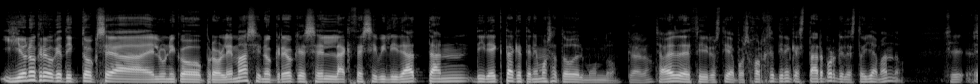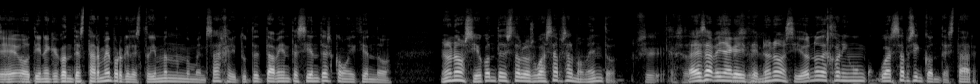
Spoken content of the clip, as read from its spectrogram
Y yo no creo que TikTok sea el único problema, sino creo que es la accesibilidad tan directa que tenemos a todo el mundo. Claro. ¿Sabes? De decir, hostia, pues Jorge tiene que estar porque le estoy llamando. Sí, Eh, o tiene que contestarme porque le estoy mandando un mensaje. Y tú te- también te sientes como diciendo, no, no, si yo contesto los WhatsApps al momento. Sí, exacto. ¿Sabes esa peña Sí, que dice, no, no, si yo no dejo ningún WhatsApp sin contestar?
